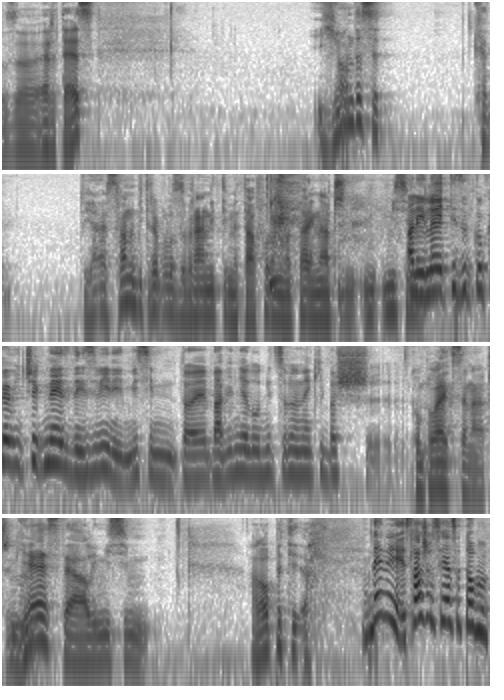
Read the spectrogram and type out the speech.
za RTS. I onda se, kad ja, stvarno bi trebalo zabraniti metaforu na taj način. Mislim, Ali leti za kukaviće gnezda, izvini. Mislim, to je bavljenje ludnicom na neki baš... Kompleksan način. No. Jeste, ali mislim... Ali opet je... Ne, ne, slažem se ja sa tobom,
